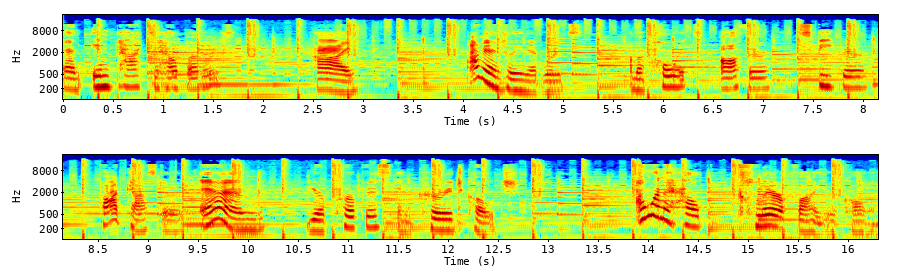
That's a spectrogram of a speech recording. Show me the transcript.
and impact to help others? Hi, I'm Angeline Edwards. I'm a poet, author, speaker, podcaster, and your purpose and courage coach. I want to help clarify your calling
